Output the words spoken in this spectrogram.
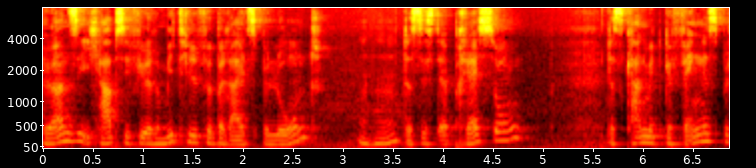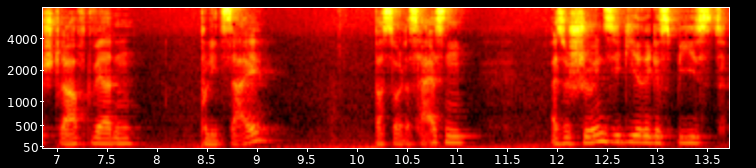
Hören Sie, ich habe Sie für Ihre Mithilfe bereits belohnt. Mhm. Das ist Erpressung. Das kann mit Gefängnis bestraft werden. Polizei. Was soll das heißen? Also schön, Sie gieriges Biest.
